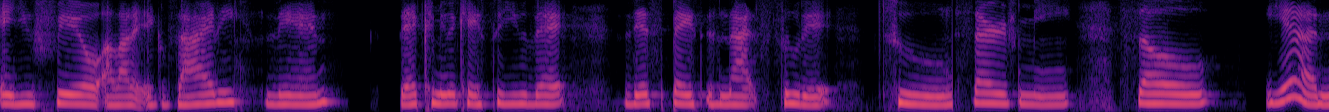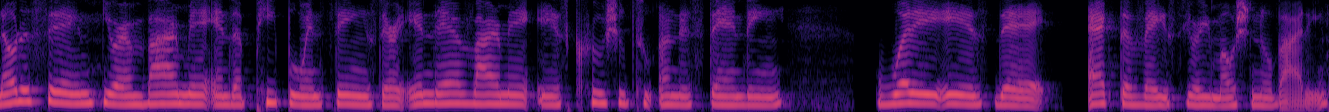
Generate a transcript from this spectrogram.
and you feel a lot of anxiety, then that communicates to you that this space is not suited to serve me. So, yeah, noticing your environment and the people and things that are in their environment is crucial to understanding what it is that activates your emotional body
